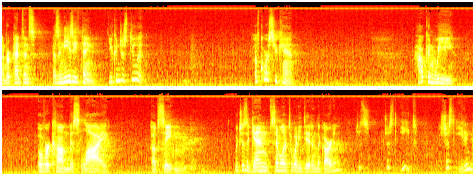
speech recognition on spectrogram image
And repentance as an easy thing. You can just do it. Of course you can. How can we overcome this lie of Satan, which is again similar to what he did in the garden. Just, just eat. It's just eating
